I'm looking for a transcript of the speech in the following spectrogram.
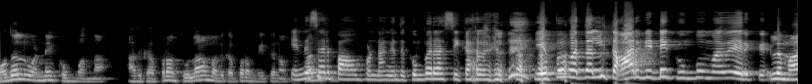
முதல் ஒன்னே கும்பம் தான். அதுக்கப்புறம் துலாம் அதுக்கப்புறம் மிதுனம். என்ன சார் பாவம் பண்ணாங்க இந்த கும்பராசிக்காரர்கள்? எப்ப பார்த்தாலும் டார்கெட்டே கும்பமாவே இருக்கு. இல்லம்மா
